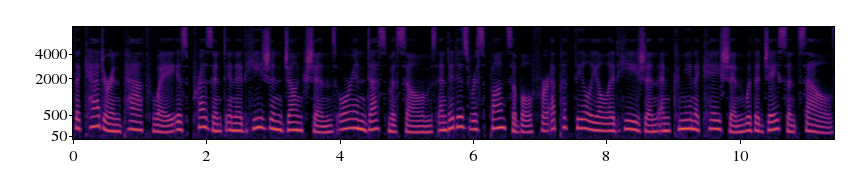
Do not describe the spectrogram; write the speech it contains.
The cadherin pathway is present in adhesion junctions or in desmosomes and it is responsible for epithelial adhesion and communication with adjacent cells.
